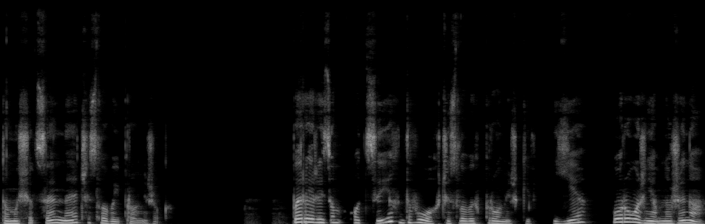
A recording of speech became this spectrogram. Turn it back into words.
тому що це не числовий проміжок. Перерізом оцих двох числових проміжків є порожня множина,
